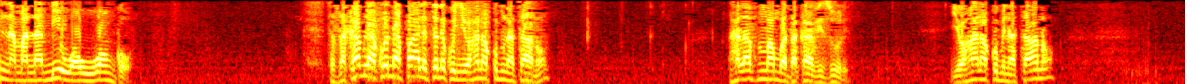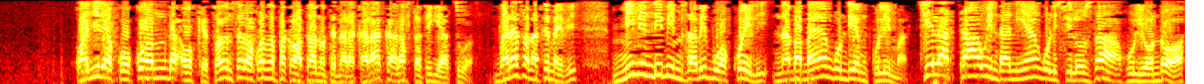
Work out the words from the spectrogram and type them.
na manabii wa uongo. Sasa kabla ya kwenda pale tuende kwenye yohana kumi na tano. Halafu mambo atakaa vizuri. Yohana kumi na tano kwa ajili ya kuokoa muda okay tuanze mstari wa kwanza mpaka watano tena rakaraka alafu tutapiga hatua. Bwana yesu anasema hivi mimi ndimi mzabibu wa kweli na baba yangu ndiye mkulima. Kila tawi ndani yangu lisilozaa huliondoa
